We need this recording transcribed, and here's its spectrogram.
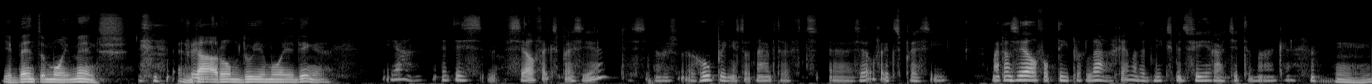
Je bent een mooi mens. En daarom doe je mooie dingen. ja het is zelfexpressie. Hè? Dus roeping is wat mij betreft eh, zelfexpressie. Maar dan zelf op diepere laag, hè? want het heeft niks met Veraatje te maken. Mhm.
